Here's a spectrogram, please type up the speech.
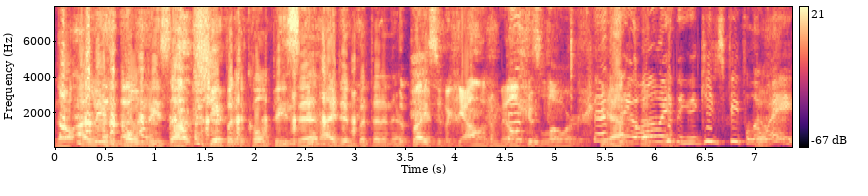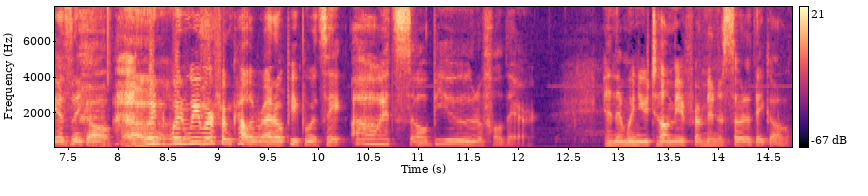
No, I leave the cold piece out. She put the cold piece in. I didn't put that in there. the price of a gallon of milk is lower. That's Yeah. the only thing that keeps people Yeah. away as they go. Uh. when, when we were from Colorado, people would say, Oh, it's so beautiful there. And then when you tell me you're from Minnesota, they go,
